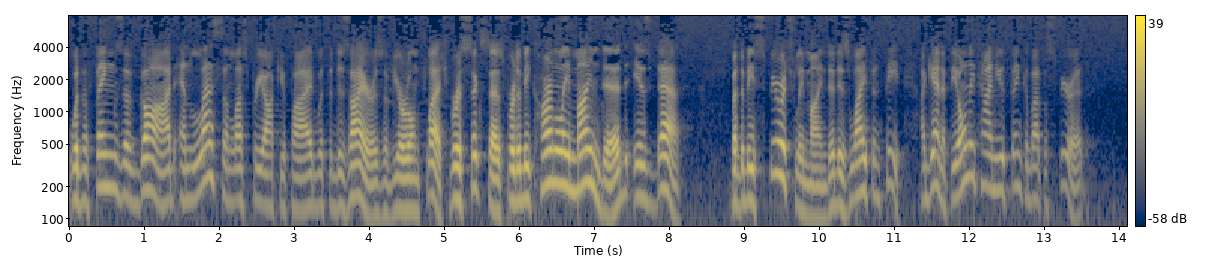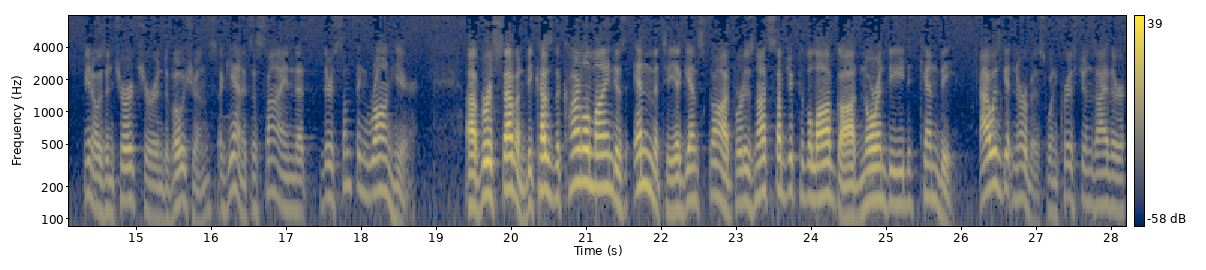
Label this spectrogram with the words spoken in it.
with the things of God and less and less preoccupied with the desires of your own flesh. Verse 6 says, For to be carnally minded is death, but to be spiritually minded is life and peace. Again, if the only time you think about the Spirit you know, is in church or in devotions, again, it's a sign that there's something wrong here. Uh, verse 7 Because the carnal mind is enmity against God, for it is not subject to the law of God, nor indeed can be. I always get nervous when Christians either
